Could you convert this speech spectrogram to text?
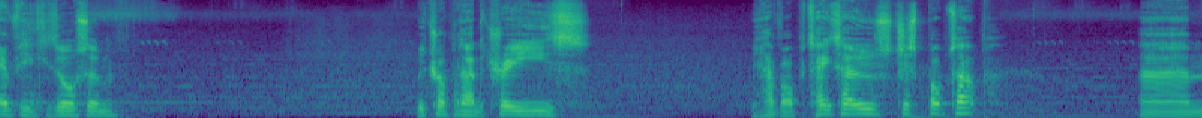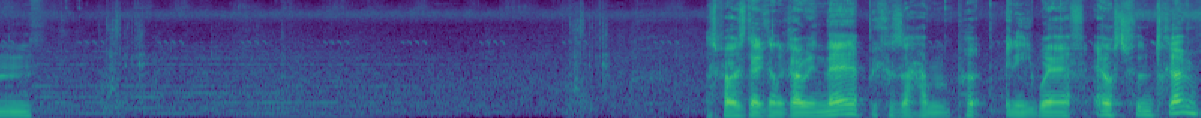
Everything is awesome. We're chopping down the trees. We have our potatoes just popped up. Um, I suppose they're going to go in there because I haven't put anywhere else for them to go.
